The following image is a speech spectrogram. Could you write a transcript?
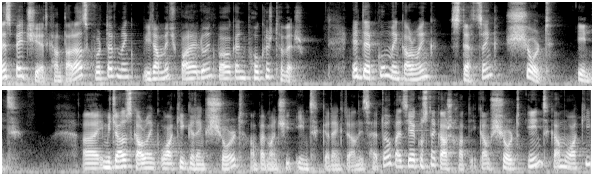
մեզ պետք չի այդքան տարածք, որտեղ մենք իր մեջ պահելու ենք բավական փոքր թվեր։ Այդ դեպքում մենք կարող ենք ստեղծենք short int իմիջիալս կարող ենք ուղակի գրենք short, անպայման չի int գրենք դրանից հետո, բայց երկուսն է կաշխատի, կամ short int կամ ուղակի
